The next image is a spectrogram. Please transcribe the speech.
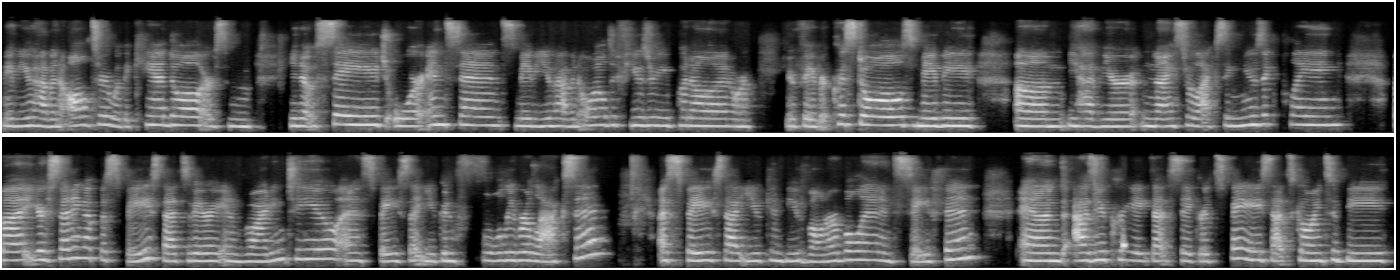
Maybe you have an altar with a candle or some, you know, sage or incense. Maybe you have an oil diffuser you put on or your favorite crystals. Maybe um, you have your nice, relaxing music playing but you're setting up a space that's very inviting to you and a space that you can fully relax in, a space that you can be vulnerable in and safe in. And as you create that sacred space, that's going to be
